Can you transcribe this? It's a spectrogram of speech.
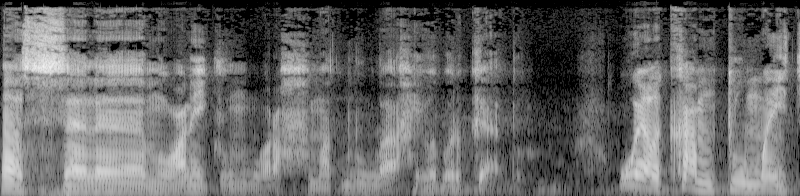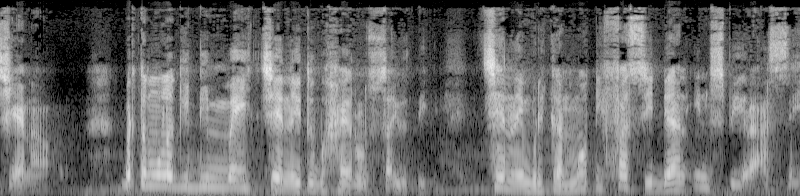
Assalamualaikum warahmatullahi wabarakatuh Welcome to my channel. Bertemu lagi di my channel YouTube Hairul Sayuti. Channel yang memberikan motivasi dan inspirasi.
